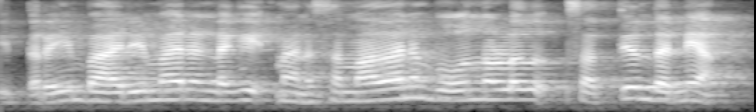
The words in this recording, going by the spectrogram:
ഇത്രയും ഭാര്യമാരുണ്ടെങ്കിൽ മനസമാധാനം പോകുന്നുള്ളത് സത്യം തന്നെയാണ്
